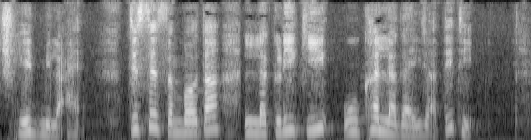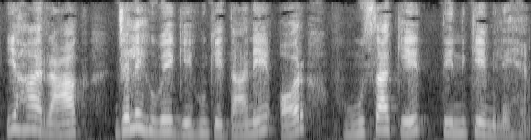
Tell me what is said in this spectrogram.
छेद मिला है, जिससे संभवतः लकड़ी की उखल लगाई जाती थी। यहाँ राख जले हुए गेहूँ के दाने और भूसा के तिनके मिले हैं।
